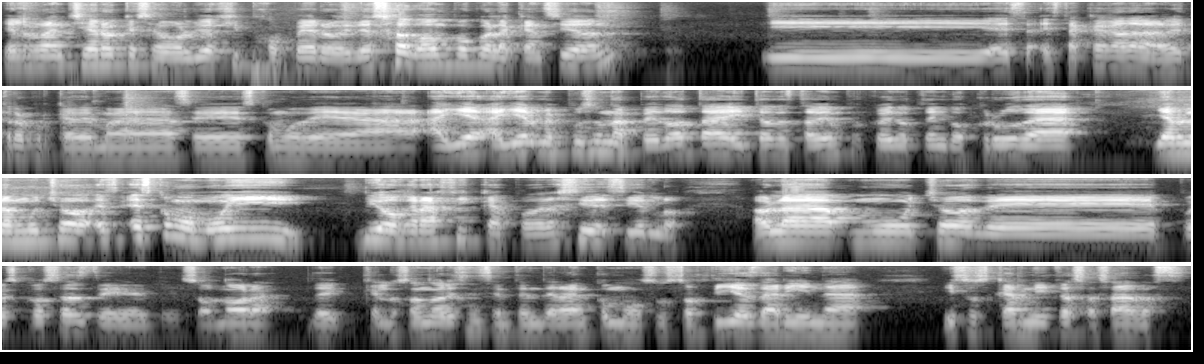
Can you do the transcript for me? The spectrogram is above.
el, ranchero que se volvió hip hopero y de eso va un poco la canción. Y está cagada la letra porque además es como de ah, ayer, ayer me puse una pedota y todo está bien porque hoy no tengo cruda. Y habla mucho, es, es como muy biográfica, por así decirlo. Habla mucho de pues cosas de, de Sonora, de que los sonorenses entenderán como sus tortillas de harina y sus carnitas asadas.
